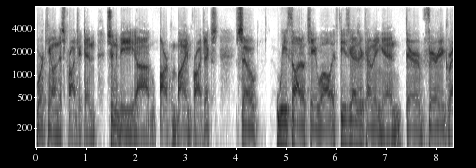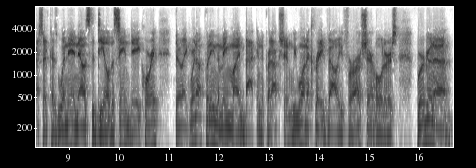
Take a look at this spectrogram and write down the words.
working on this project and soon to be uh, our combined projects. So we thought, okay, well, if these guys are coming in, they're very aggressive because when they announced the deal the same day, Corey, they're like, we're not putting the Ming mine back into production. We want to create value for our shareholders. We're going to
